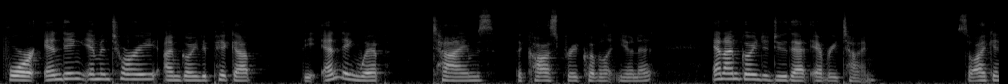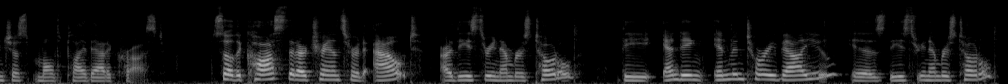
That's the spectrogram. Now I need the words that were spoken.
For ending inventory, I'm going to pick up the ending WIP times the cost per equivalent unit, and I'm going to do that every time. So I can just multiply that across. So the costs that are transferred out are these three numbers totaled. The ending inventory value is these three numbers totaled.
